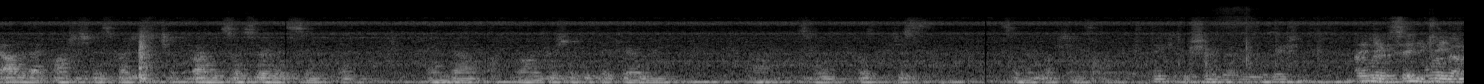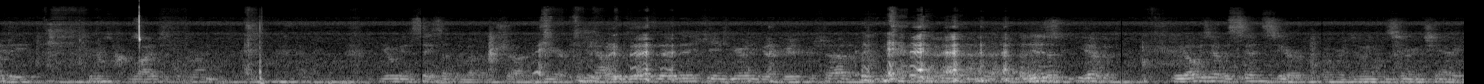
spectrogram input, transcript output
out of that consciousness by just finding some service and and, and uh, allowing Krishna to take care of me. Um, so are just some reflections. Thank you for sharing that realization. I And wanted to say said you more about the wives of the Brahmin. You were going to say something about Prashad here. They came here and you got great prashadam. It is, you have, a- we always have a sense here when we're doing concerning chanting,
